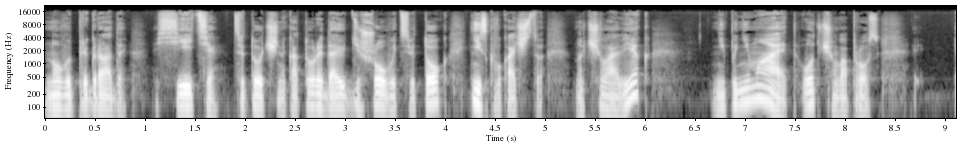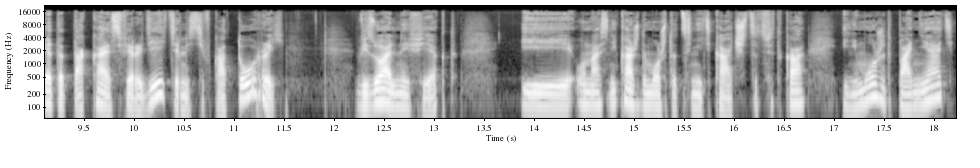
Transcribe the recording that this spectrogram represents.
новые преграды. Сети цветочные, которые дают дешевый цветок низкого качества. Но человек не понимает, вот в чем вопрос. Это такая сфера деятельности, в которой визуальный эффект и у нас не каждый может оценить качество цветка и не может понять,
